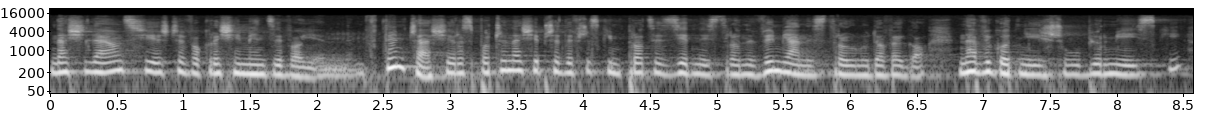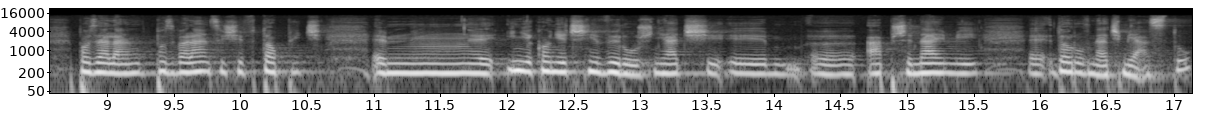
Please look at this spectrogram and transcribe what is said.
nasilając się jeszcze w okresie międzywojennym. W tym czasie rozpoczyna się przede wszystkim proces z jednej strony wymiany stroju ludowego na wygodniejszy ubiór miejski, pozwalający się wtopić i niekoniecznie wyróżniać, e, a przynajmniej e, dorównać miastu.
